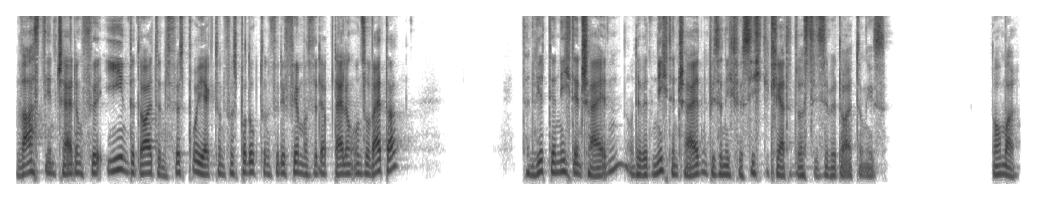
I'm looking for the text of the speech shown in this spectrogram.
was die Entscheidung für ihn bedeutet, fürs Projekt und fürs Produkt und für die Firma, für die Abteilung und so weiter, dann wird er nicht entscheiden und er wird nicht entscheiden, bis er nicht für sich geklärt hat, was diese Bedeutung ist. Nochmal,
